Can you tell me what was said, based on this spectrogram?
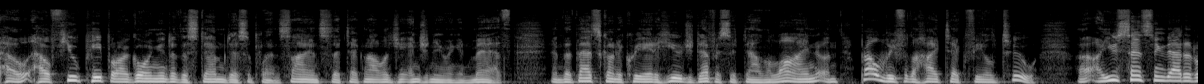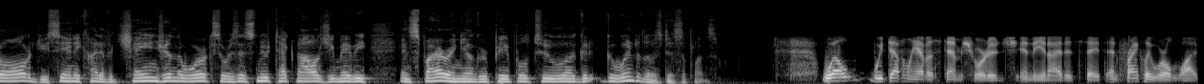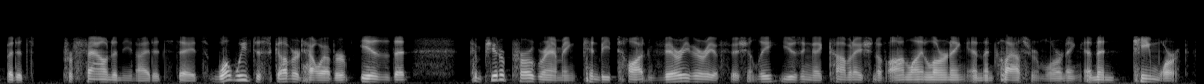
how how few people are going into the STEM disciplines science, the technology, engineering, and math, and that that's going to create a huge deficit down the line, and probably for the high tech field too. Uh, are you sensing that at all? Do you see any kind of a change in the works, or is this new technology maybe inspiring younger people to uh, go into those disciplines? Well, we definitely have a STEM shortage in the United States and frankly worldwide, but it's profound in the United States. What we've discovered, however, is that computer programming can be taught very, very efficiently using a combination of online learning and then classroom learning and then teamwork.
